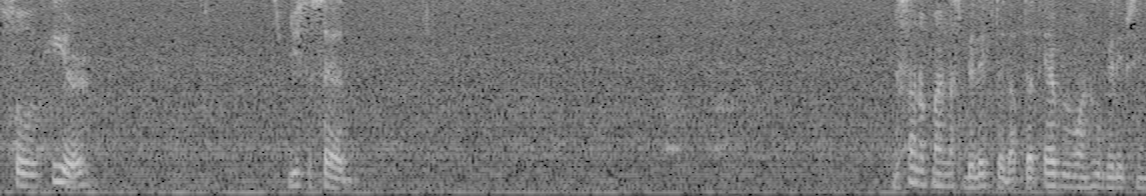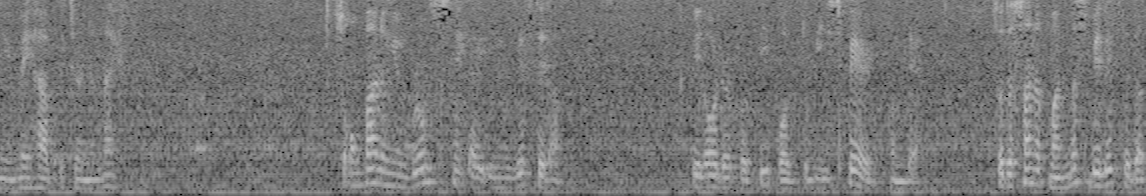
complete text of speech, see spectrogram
So here, Jesus said, The Son of Man must be lifted up that everyone who believes in Him may have eternal life. So kung paano yung bronze snake ay lifted up in order for people to be spared from death. So the Son of Man must be lifted up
